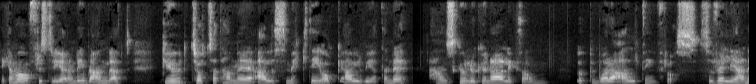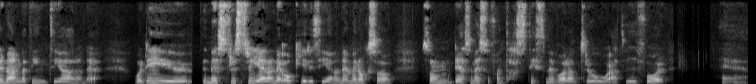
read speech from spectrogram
det kan vara frustrerande ibland att Gud, trots att han är allsmäktig och allvetande, han skulle kunna liksom uppenbara allting för oss. Så väljer han ibland att inte göra det. Och det är ju det mest frustrerande och irriterande men också som det som är så fantastiskt med våran tro, att vi får eh,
